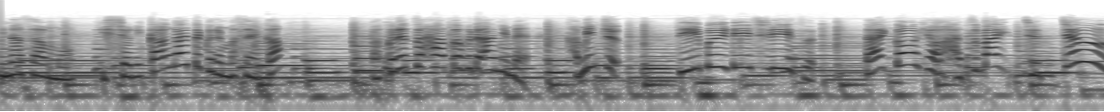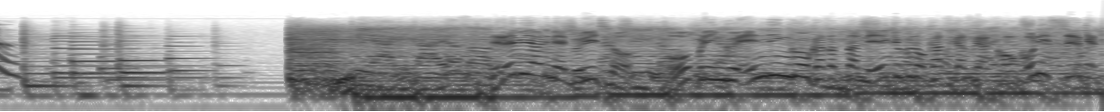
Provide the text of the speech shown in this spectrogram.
皆さんも一緒に考えてくれませんか？爆裂ハートフルアニメ「」DVD シリーズ。大好評発売チュッチューテレビアニメ「ブリーチ」のオープニングエンディングを飾った名曲の数々がここに集結。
